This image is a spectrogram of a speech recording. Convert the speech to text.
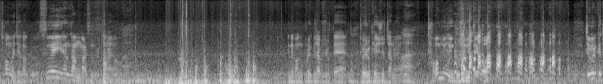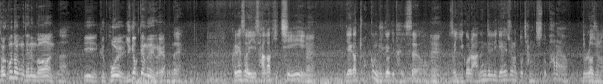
처음에 제가 그 스웨이 현상 말씀드렸잖아요. 네. 근데 방금 브레이크 잡으실 때 저 네. 이렇게 해주셨잖아요. 네. 작업용의 모션인데 이거. 지금 이렇게 덜컹덜컹 되는 건 네. 이 그 볼 유격 때문에 그래요? 네. 그래서 이 사각 히치 네. 얘가 조금 유격이 다 있어요. 네. 그래서 이거를 안 흔들리게 해주는 또 장치도 팔아요. 눌러주는.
